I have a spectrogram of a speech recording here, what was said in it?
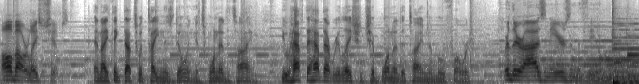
All about relationships. And I think that's what Titan is doing. It's one at a time. You have to have that relationship one at a time to move forward. We're their eyes and ears in the field.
